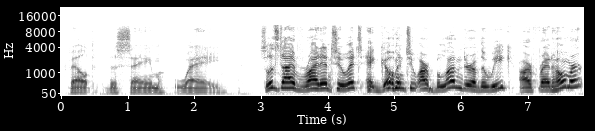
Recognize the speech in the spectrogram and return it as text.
felt the same way. So let's dive right into it and go into our blunder of the week. Our friend Homer.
